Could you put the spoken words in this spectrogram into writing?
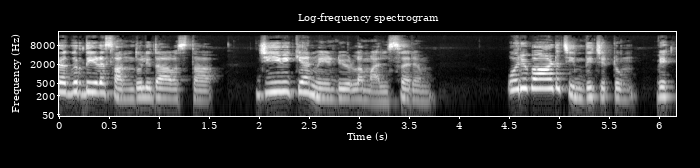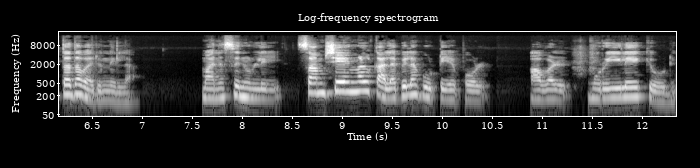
പ്രകൃതിയുടെ സന്തുലിതാവസ്ഥ ജീവിക്കാൻ വേണ്ടിയുള്ള മത്സരം ഒരുപാട് ചിന്തിച്ചിട്ടും വ്യക്തത വരുന്നില്ല. മനസ്സിനുള്ളിൽ സംശയങ്ങൾ കലപില കൂട്ടിയപ്പോൾ അവൾ മുറിയിലേക്കോടി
